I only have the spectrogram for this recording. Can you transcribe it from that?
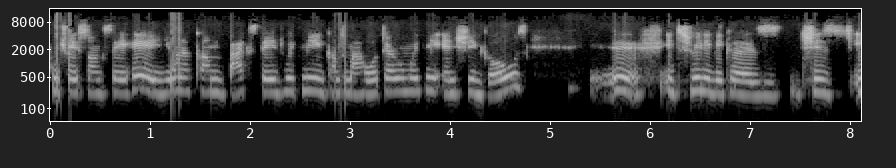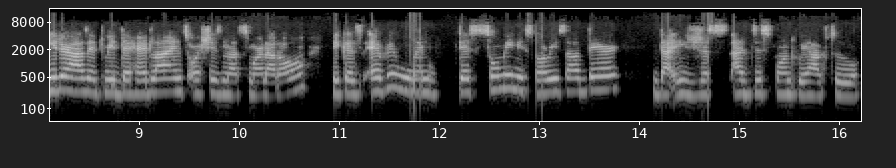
who Songz say, "Hey, you wanna come backstage with me and come to my hotel room with me?" and she goes, it's really because she's either hasn't read the headlines or she's not smart at all. Because every woman, there's so many stories out there that is just at this point we have to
